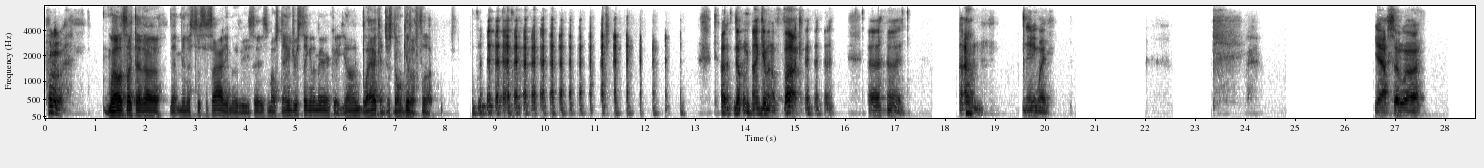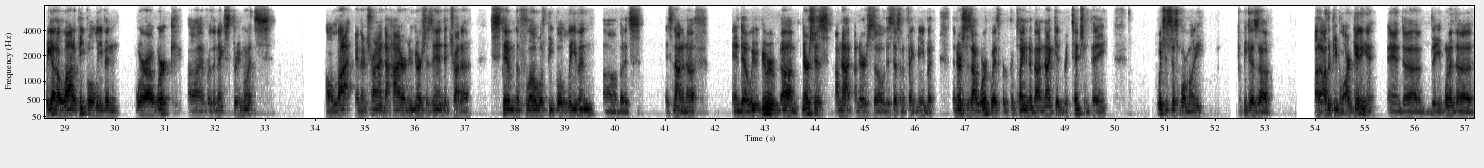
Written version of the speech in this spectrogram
Well, it's like that uh that Menace to Society movie. He says the most dangerous thing in America: young, black, and just don't give a fuck. don't not giving a fuck. uh, anyway. Yeah, so uh, we got a lot of people leaving where I work uh, over the next three months. A lot, and they're trying to hire new nurses in to try to stem the flow of people leaving, uh, but it's it's not enough. And uh, we, we were um, nurses. I'm not a nurse, so this doesn't affect me. But the nurses I work with were complaining about not getting retention pay, which is just more money, because uh, uh, other people are getting it. And uh, the one of the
